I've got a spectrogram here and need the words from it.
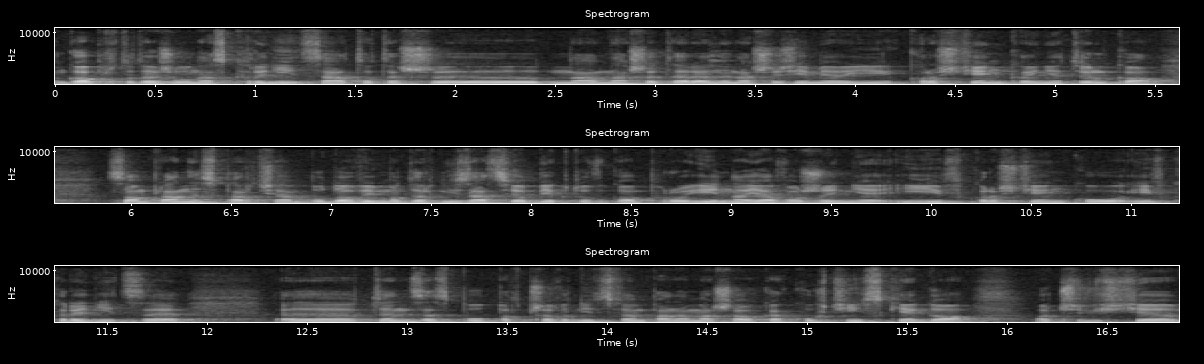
GoPr to też u nas Krynica, to też e, na nasze tereny, nasze ziemie i Krościenko i nie tylko. Są plany wsparcia budowy i modernizacji obiektów GoPru i na Jaworzynie, i w Krościenku, i w Krynicy. E, Ten zespół pod przewodnictwem pana marszałka Kuchcińskiego, oczywiście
